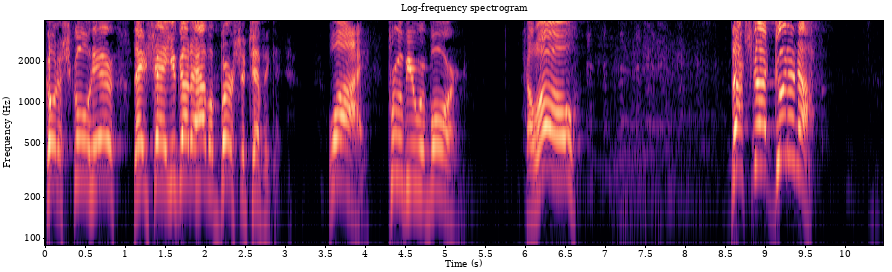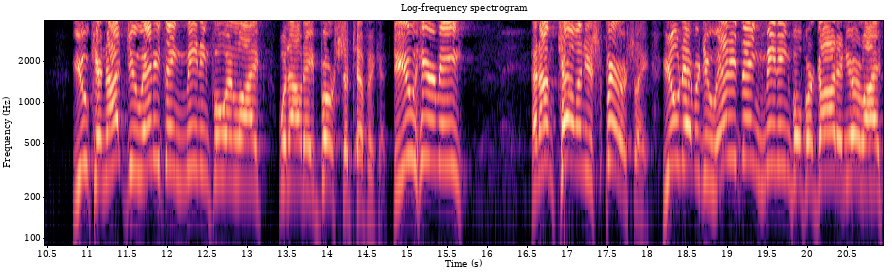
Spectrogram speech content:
go to school here, they'd say, You got to have a birth certificate. Why? Prove you were born. Hello? That's not good enough. You cannot do anything meaningful in life without a birth certificate. Do you hear me? And I'm telling you spiritually, you'll never do anything meaningful for God in your life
